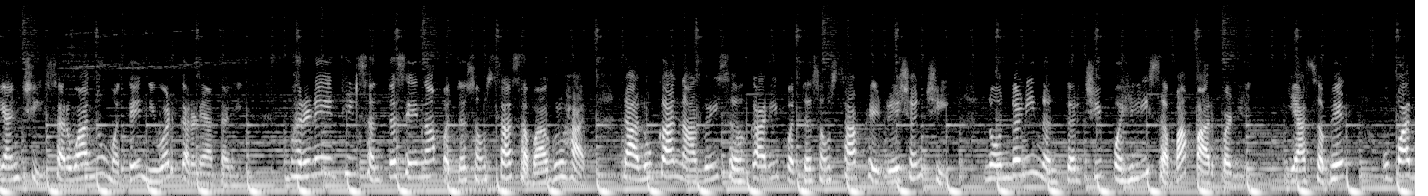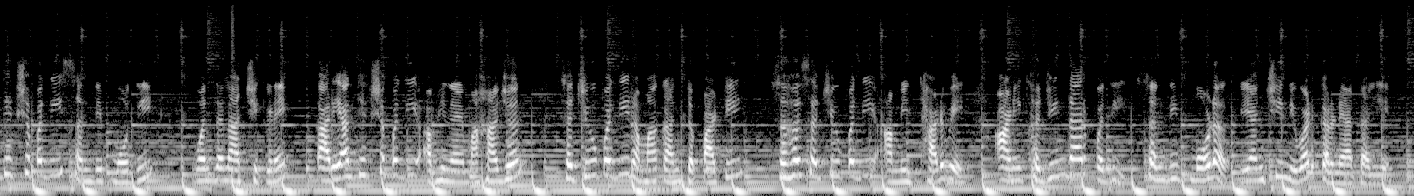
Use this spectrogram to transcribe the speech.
यांची सर्वानुमते निवड करण्यात आली. भरणे येथील संतसेना पतसंस्था सभागृहात तालुका नागरी सहकारी पतसंस्था फेडरेशनची नोंदणी नंतरची पहिली सभा पार पडली. या सभेत उपाध्यक्षपदी संदीप मोदी वंदना चिकणे कार्याध्यक्षपदी अभिनय महाजन सचिवपदी रमाकांत पाटील सहसचिवपदी अमित धाडवे आणि खजिनदारपदी संदीप मोडक यांची निवड करण्यात आली आहे.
